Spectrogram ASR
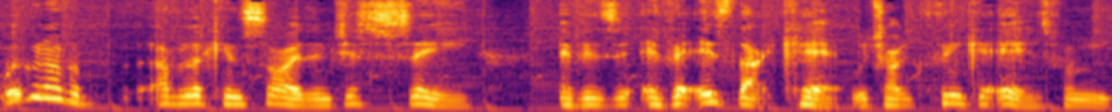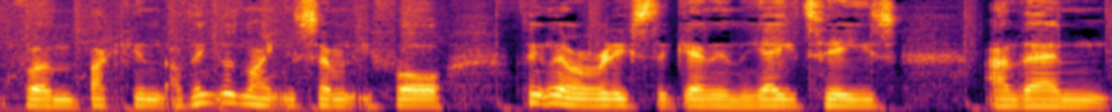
we're gonna have a have a look inside and just see if it's if it is that kit which i think it is from from back in i think it was 1974 i think they were released again in the 80s and then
